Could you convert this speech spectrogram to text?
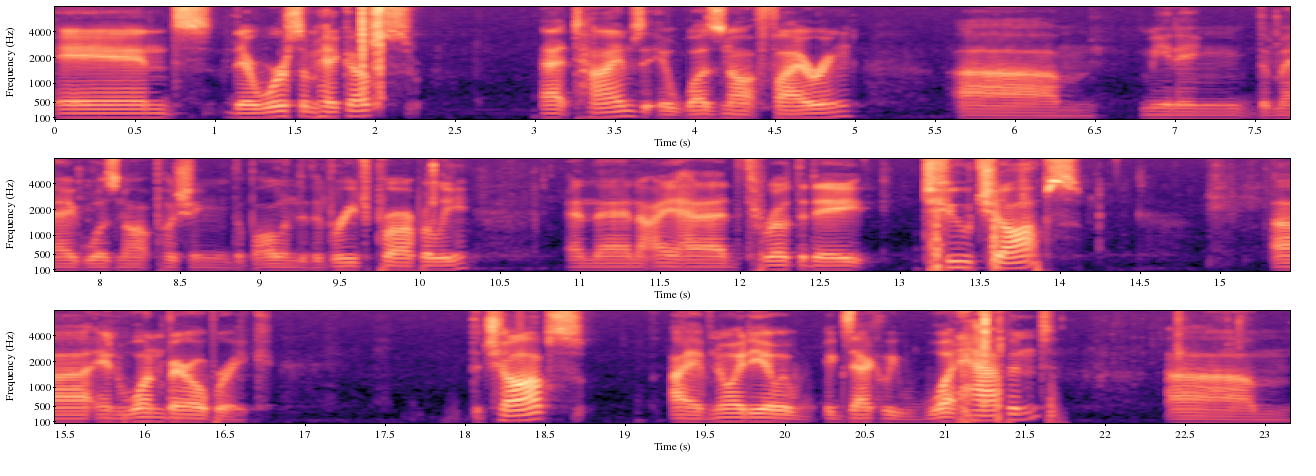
and there were some hiccups. At times, it was not firing, um, meaning the mag was not pushing the ball into the breech properly. And then I had throughout the day two chops uh, and one barrel break. The chops, I have no idea exactly what happened. Um,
